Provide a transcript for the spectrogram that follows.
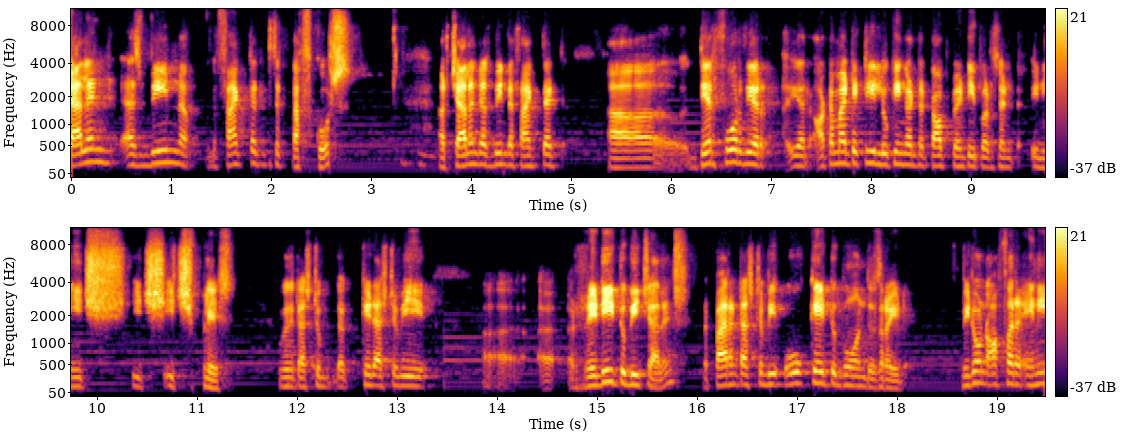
challenge has been the fact that it's a tough course. Mm-hmm. Our challenge has been the fact that uh, therefore we are, we are automatically looking at the top 20% in each each each place. Because it has to the kid has to be uh, uh, ready to be challenged. The parent has to be okay to go on this ride. We don't offer any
